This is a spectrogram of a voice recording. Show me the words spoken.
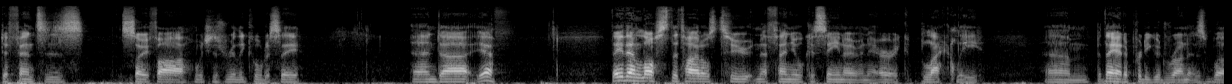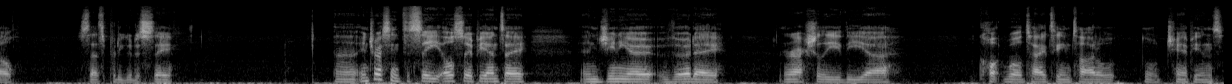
defenses so far, which is really cool to see. And uh, yeah, they then lost the titles to Nathaniel Casino and Eric Blackley, um, but they had a pretty good run as well, so that's pretty good to see. Uh, interesting to see El Serpiente and Genio Verde are actually the uh, COT World Tag Team title or champions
